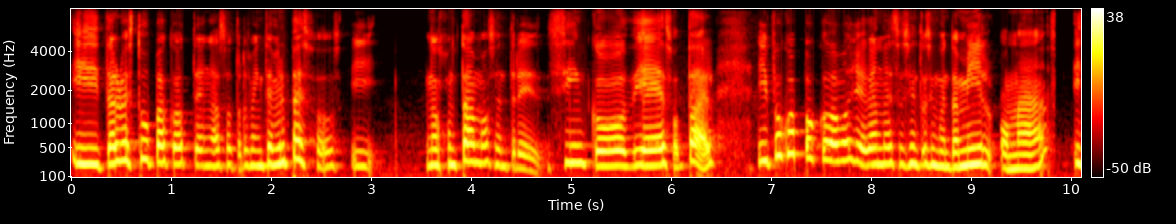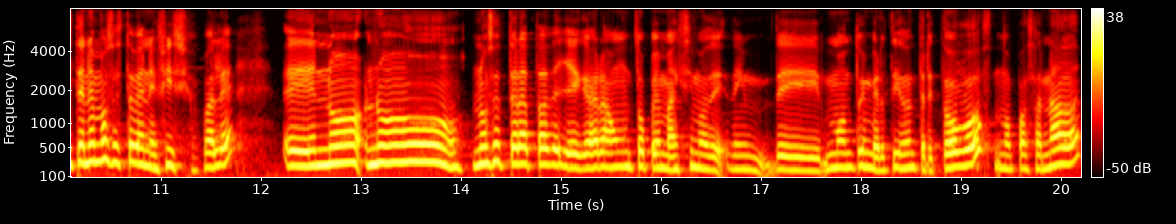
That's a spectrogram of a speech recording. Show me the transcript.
Y tal vez tú, Paco, tengas otros 20 mil pesos y nos juntamos entre 5, 10 o tal, y poco a poco vamos llegando a esos 150 mil o más y tenemos este beneficio, ¿vale? Eh, no, no, no se trata de llegar a un tope máximo de, monto invertido entre todos, no pasa nada.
